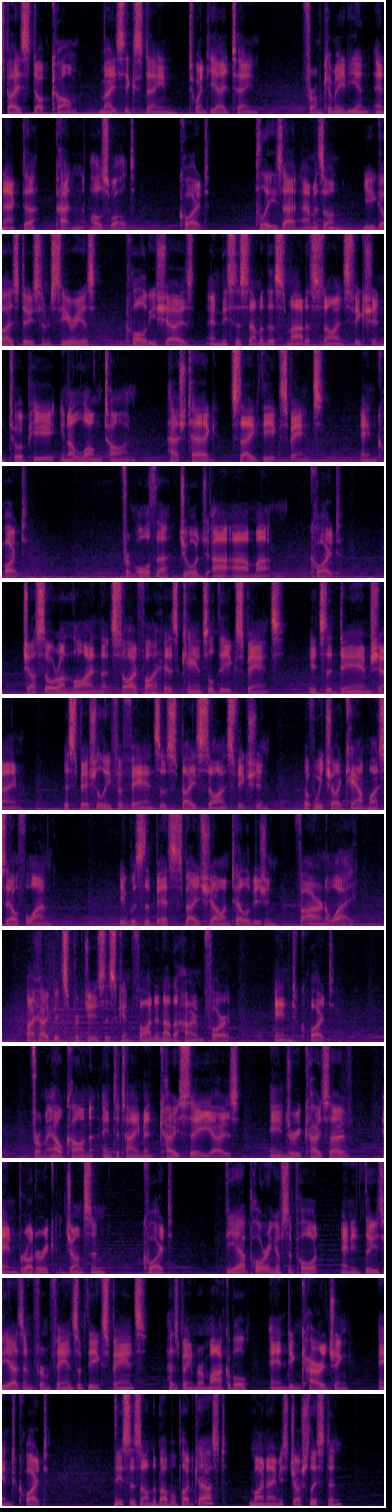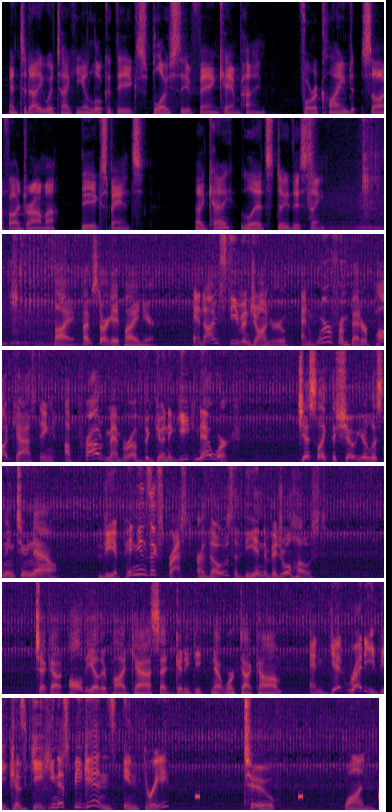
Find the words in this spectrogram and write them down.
Space.com, May 16, 2018. From comedian and actor Patton Oswalt. Quote, Please at Amazon, you guys do some serious, quality shows, and this is some of the smartest science fiction to appear in a long time. Hashtag save the expanse. End quote. From author George R. R. Martin. Quote, Just saw online that Syfy has cancelled the expanse. It's a damn shame, especially for fans of space science fiction, of which I count myself one. It was the best space show on television, far and away. I hope its producers can find another home for it. End quote. From Alcon Entertainment co CEOs Andrew Kosove and Broderick Johnson, quote, The outpouring of support and enthusiasm from fans of The Expanse has been remarkable and encouraging. End quote. This is On the Bubble podcast. My name is Josh Liston, and today we're taking a look at the explosive fan campaign for acclaimed sci fi drama The Expanse. Okay, let's do this thing. Hi, I'm Stargate Pioneer. And I'm Steven Jondrew, and we're from Better Podcasting, a proud member of the Gonna Geek Network. Just like the show you're listening to now. The opinions expressed are those of the individual host. Check out all the other podcasts at GonnaGeekNetwork.com. And get ready because geekiness begins in three, Two, one.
